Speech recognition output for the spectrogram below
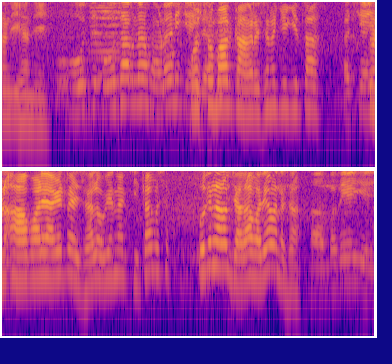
ਹਾਂਜੀ ਹਾਂਜੀ। ਉਹ ਉਹ ਹਿਸਾਬ ਨਾਲ ਹੋਣਾ ਨਹੀਂ ਉਸ ਚਾਹੀਦਾ ਤੋਂ ਬਾਅਦ ਕਾਂਗਰਸ ਨੇ ਕੀ ਕੀਤਾ? ਅੱਛਾ ਹੁਣ ਆਪ ਵਾਲੇ ਆ ਗਏ 2.5 ਸਾਲ ਹੋ ਗਏ ਨਾ ਕੀਤਾ ਕੁਛ। ਉਹਦੇ ਨਾਲੋਂ ਜ਼ਿਆਦਾ ਵਧਿਆ ਵਾ ਨਸ਼ਾ। ਹਾਂ ਵਧੀਆ ਹੀ ਹੈ ਜੀ।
